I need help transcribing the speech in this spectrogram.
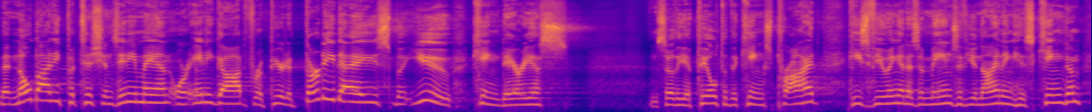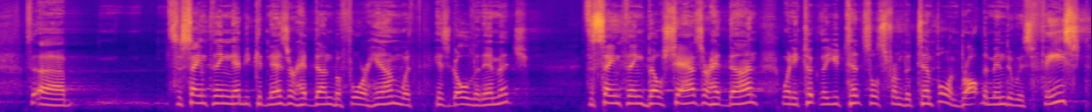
that nobody petitions any man or any God for a period of 30 days but you, King Darius. And so they appeal to the king's pride. He's viewing it as a means of uniting his kingdom. Uh, it's the same thing Nebuchadnezzar had done before him with his golden image. It's the same thing Belshazzar had done when he took the utensils from the temple and brought them into his feast.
